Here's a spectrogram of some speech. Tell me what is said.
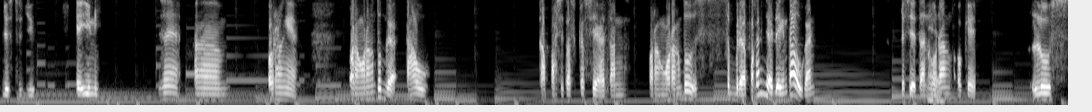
Gue setuju. Kayak gini. Misalnya em, orang ya, orang-orang tuh nggak tahu kapasitas kesehatan orang-orang tuh seberapa kan nggak ada yang tahu kan kesehatan Iya. orang oke lu s-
